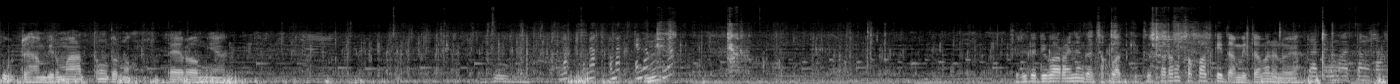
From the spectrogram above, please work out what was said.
Udah hampir mateng tuh no, terongnya. Uh, Enak, enak, enak, enak, Hmm? enak. Jadi tadi warnanya nggak coklat gitu, sekarang coklat hitam-hitam no ya. Dan matang kan.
